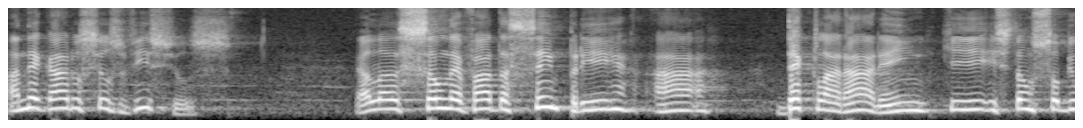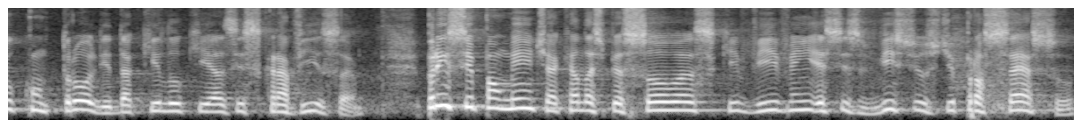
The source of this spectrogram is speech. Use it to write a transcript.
a negar os seus vícios. Elas são levadas sempre a declararem que estão sob o controle daquilo que as escraviza. Principalmente aquelas pessoas que vivem esses vícios de processo,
